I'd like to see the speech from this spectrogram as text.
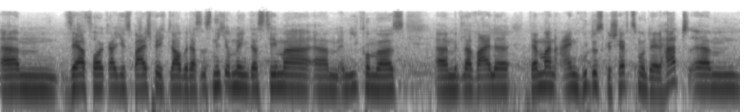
Ähm, sehr erfolgreiches Beispiel. Ich glaube, das ist nicht unbedingt das Thema ähm, im E-Commerce äh, mittlerweile, wenn man man ein gutes Geschäftsmodell hat. Ähm,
